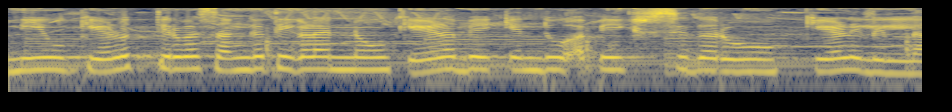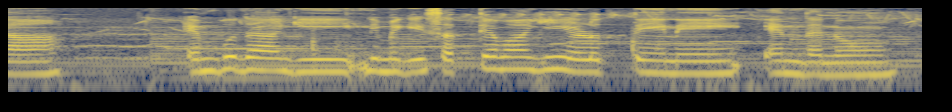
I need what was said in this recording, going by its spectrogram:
ನೀವು ಕೇಳುತ್ತಿರುವ ಸಂಗತಿಗಳನ್ನು ಕೇಳಬೇಕೆಂದು ಅಪೇಕ್ಷಿಸಿದರೂ ಕೇಳಲಿಲ್ಲ. ಎಂಬುದಾಗಿ ನಿಮಗೆ ಸತ್ಯವಾಗಿ ಹೇಳುತ್ತೇನೆ ಎಂದನು.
